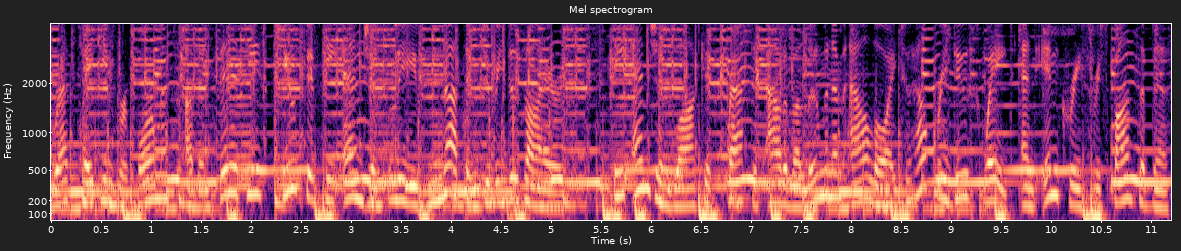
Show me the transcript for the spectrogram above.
breathtaking performance of Infiniti's Q50 engine leaves nothing to be desired. The engine block is crafted out of aluminum alloy to help reduce weight and increase responsiveness,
